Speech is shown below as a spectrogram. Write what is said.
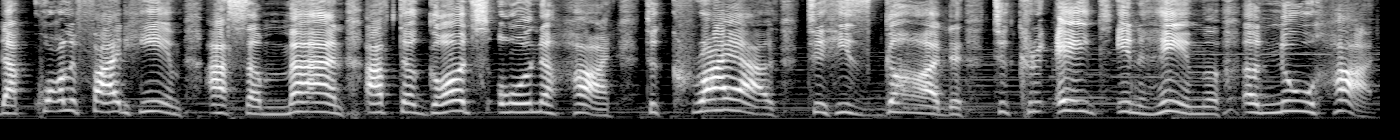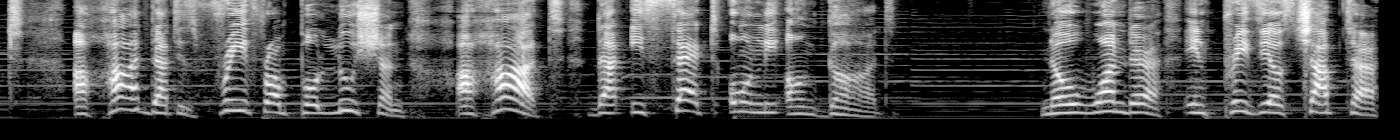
that qualified him as a man after God's own heart to cry out to his God to create in him a new heart, a heart that is free from pollution, a heart that is set only on God. No wonder in previous chapter,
